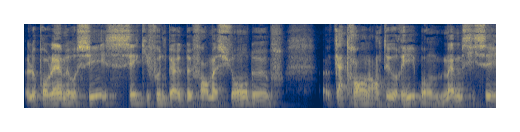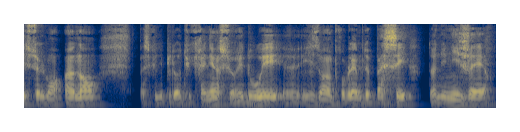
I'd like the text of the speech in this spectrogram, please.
Le problème aussi, c'est qu'il faut une période de formation de quatre ans en théorie. Bon, même si c'est seulement un an, parce que les pilotes ukrainiens seraient doués, ils ont un problème de passer d'un univers euh,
